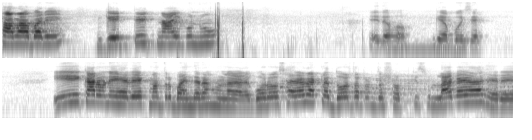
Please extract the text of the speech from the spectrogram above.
সারা বাড়ি গেট টেট নাই কোনো। এই দেখো গিয়া বইছে এই কারণে হেরে একমাত্র বাইন্দা রাখুন লাগে গরু ছাড়া রাখলে দরজা টরজা সব কিছু লাগায়া হেরে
